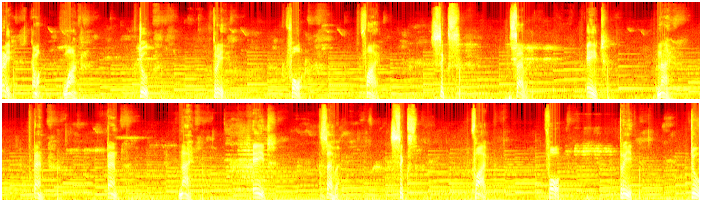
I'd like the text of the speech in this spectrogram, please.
Ready come on one two three four five six seven, eight, nine, ten, ten, nine, eight, seven, six, five, four, three, two,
